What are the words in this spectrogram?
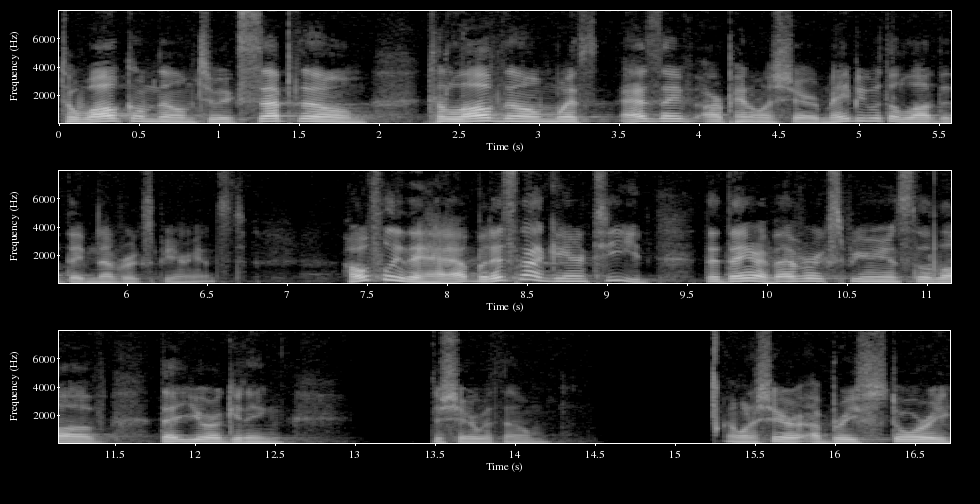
to welcome them, to accept them, to love them with, as they've, our panelists shared, maybe with a love that they've never experienced. Hopefully they have, but it's not guaranteed that they have ever experienced the love that you are getting to share with them. I want to share a brief story.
